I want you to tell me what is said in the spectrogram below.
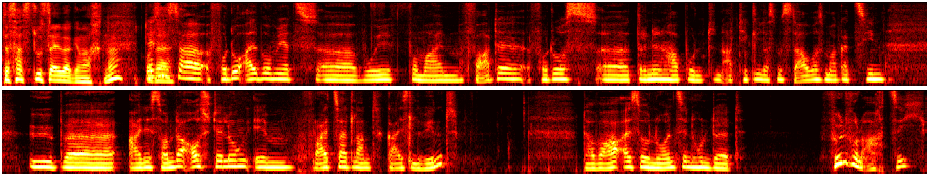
Das hast du selber gemacht, ne? Das Oder? ist ein Fotoalbum jetzt, äh, wo ich von meinem Vater Fotos äh, drinnen habe und ein Artikel aus dem Star Wars Magazin über eine Sonderausstellung im Freizeitland Geiselwind. Da war also 1985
